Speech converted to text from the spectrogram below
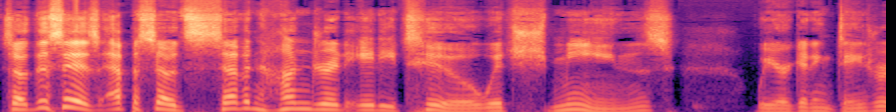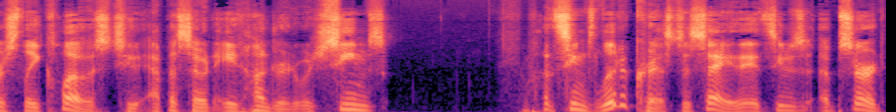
So this is episode 782, which means we are getting dangerously close to episode 800, which seems well, it seems ludicrous to say. It seems absurd,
